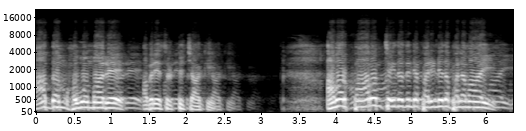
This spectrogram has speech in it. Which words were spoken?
ആദം ഹൗവന്മാരെ അവരെ സൃഷ്ടിച്ചാക്കി. അവർ പാപം ചെയ്തതിന്റെ പരിണിത ഫലമായി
